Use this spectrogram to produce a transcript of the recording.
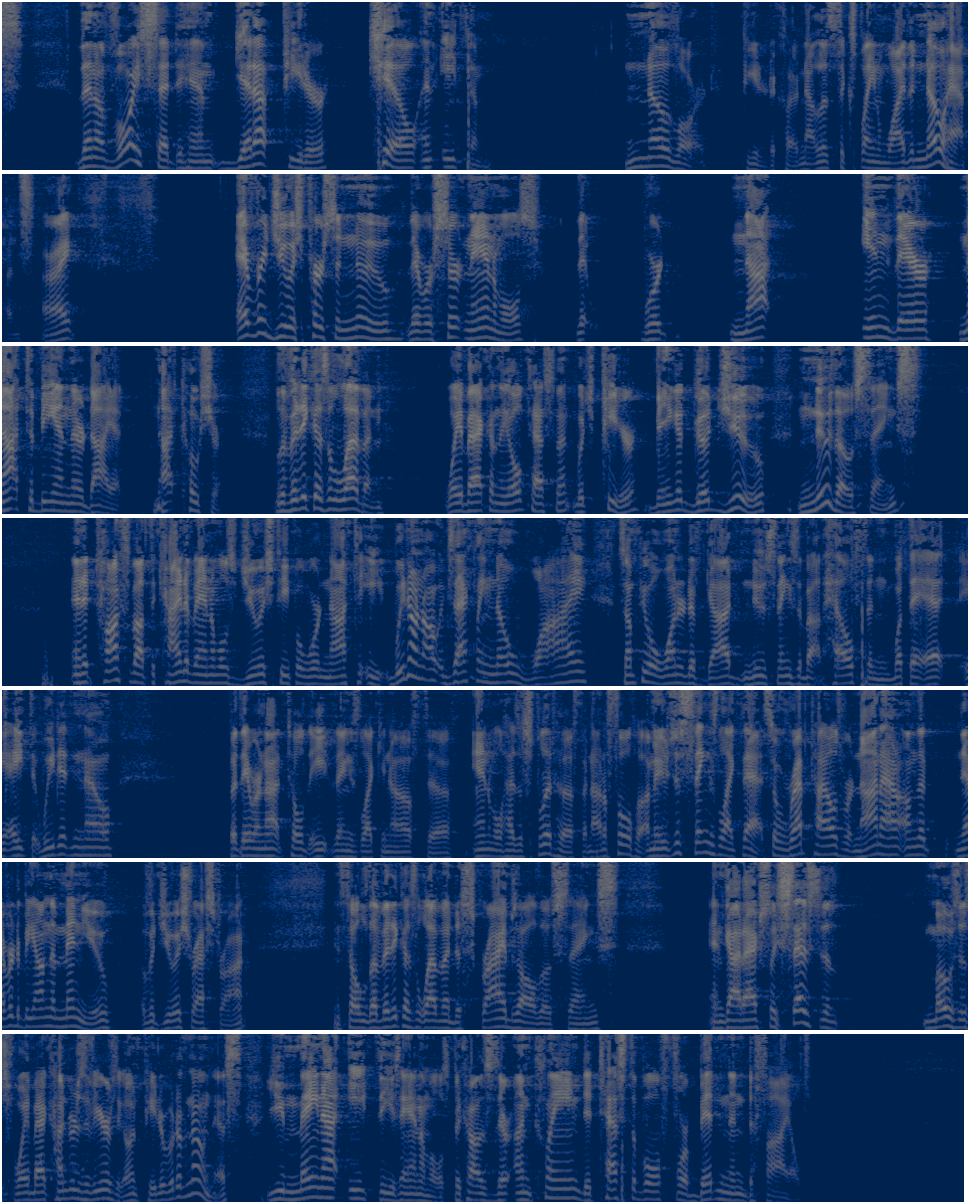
Then a voice said to him, Get up, Peter, kill and eat them. No, Lord, Peter declared. Now let's explain why the no happens, all right? Every Jewish person knew there were certain animals that were not in their, not to be in their diet, not kosher. Leviticus 11, way back in the Old Testament, which Peter, being a good Jew, knew those things. And it talks about the kind of animals Jewish people were not to eat. We don't know exactly know why. Some people wondered if God knew things about health and what they ate that we didn't know but they were not told to eat things like, you know, if the animal has a split hoof but not a full hoof. I mean, it was just things like that. So reptiles were not out on the, never to be on the menu of a Jewish restaurant. And so Leviticus 11 describes all those things. And God actually says to Moses way back hundreds of years ago, and Peter would have known this, you may not eat these animals because they're unclean, detestable, forbidden, and defiled.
